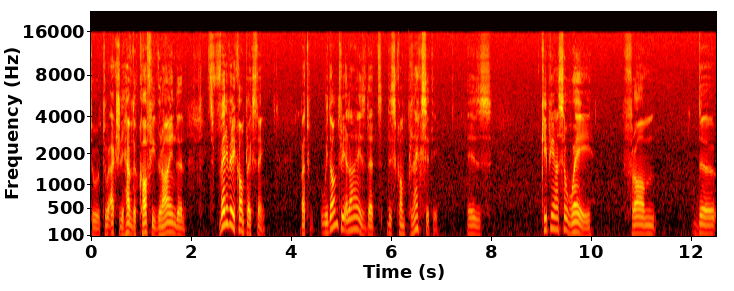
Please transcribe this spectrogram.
to, to actually have the coffee grinded. It's a very, very complex thing. But we don't realize that this complexity is keeping us away from the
